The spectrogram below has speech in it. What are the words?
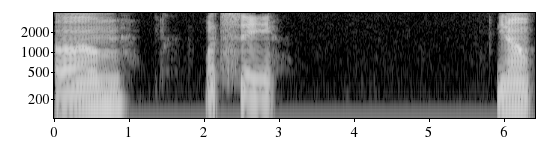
Um, Let's see. You know,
